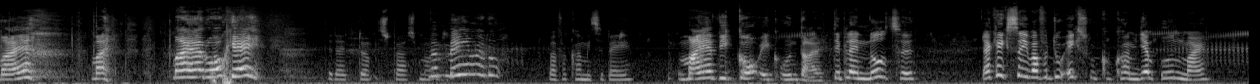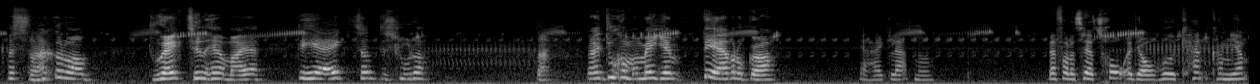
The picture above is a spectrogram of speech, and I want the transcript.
Maja? Maja? Maja, er du okay? Det er da et dumt spørgsmål. Hvad mener du? Hvorfor kom I tilbage? Maja, vi går ikke uden dig. Det bliver I nødt til. Jeg kan ikke se, hvorfor du ikke skulle kunne komme hjem uden mig. Hvad snakker du om? Du er ikke til her, Maja. Det her er ikke sådan, det slutter. Nej, nej, du kommer med hjem. Det er, hvad du gør. Jeg har ikke lært noget. Hvad får dig til at tro, at jeg overhovedet kan komme hjem?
